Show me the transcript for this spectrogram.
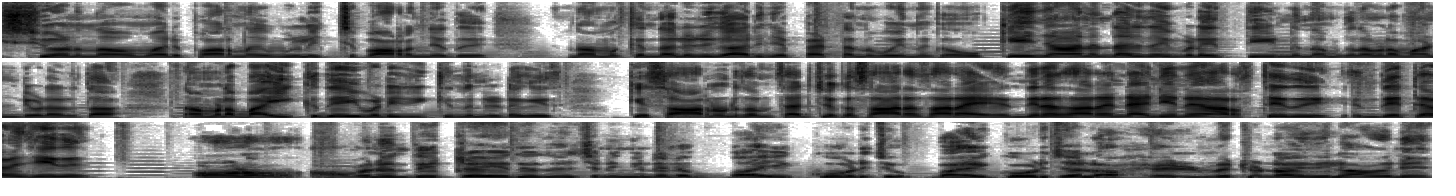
ഇഷ്യൂ ആണെന്ന് അവന്മാർ പറഞ്ഞ് വിളിച്ച് പറഞ്ഞത്. നമുക്ക് എന്തായാലും ഒരു കാര്യം ചെയ്യാം. പെട്ടെന്ന് പോയി നിൽക്കാം ഓക്കെ ഞാൻ എന്തായാലും ഇതാ ഇവിടെ എത്തിയിട്ടുണ്ട്. നമുക്ക് നമ്മുടെ വണ്ടി ഇവിടെ എടുത്താൽ നമ്മുടെ ബൈക്ക് ദേ ഇവിടെ ഇരിക്കുന്നുണ്ട് കേട്ടോ ഗൈസ് ഓക്കെ സാറിനോട് സംസാരിച്ചു നോക്കാം സാറേ സാറേ എന്തിനാ സാറേ എന്റെ അനിയനെ അറസ്റ്റ് ചെയ്ത്? എന്തേറ്റവൻ ചെയ്ത്? ആണോ? അവൻ എന്തെറ്റാ ചെയ്തെന്ന് വെച്ചിട്ടുണ്ടെങ്കിലല്ലോ ബൈക്ക് ഓടിച്ചു. ബൈക്ക് ഓടിച്ചല്ല ഹെൽമെറ്റ് ഉണ്ടായിരുന്നില്ല അവന്.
